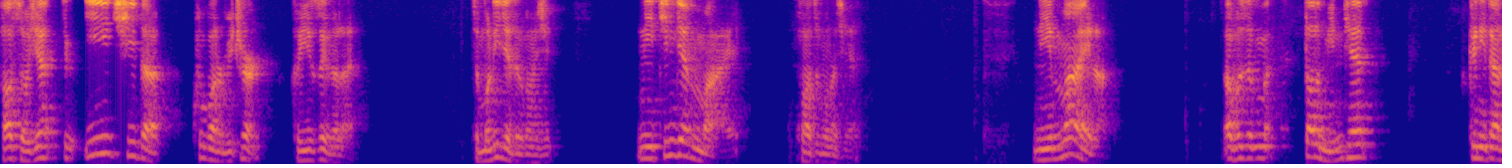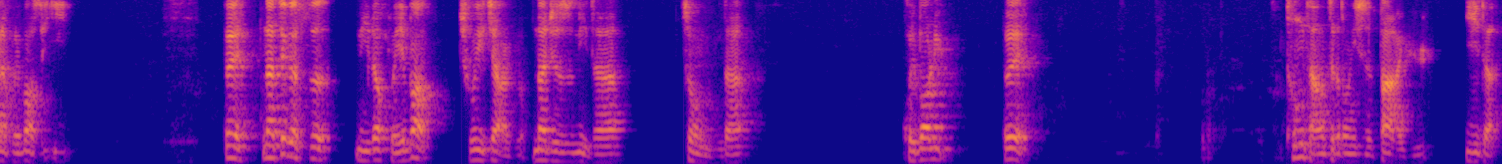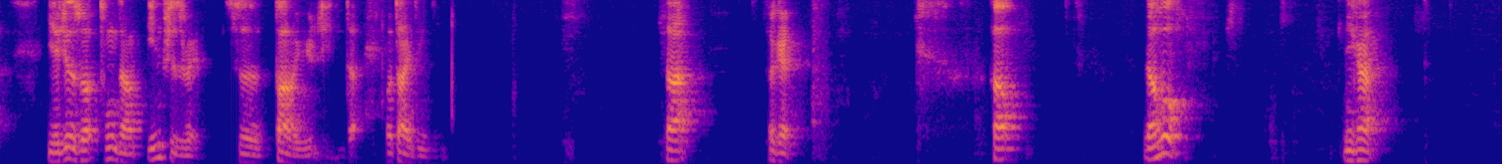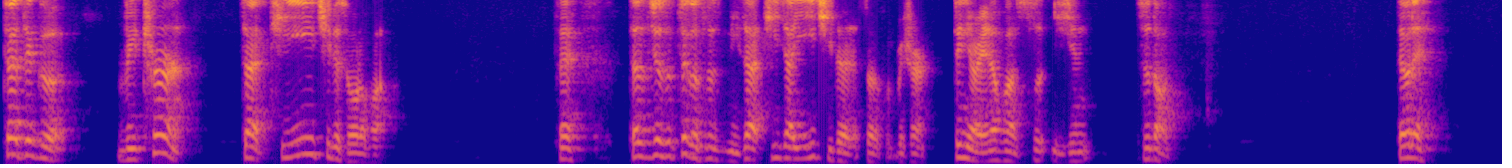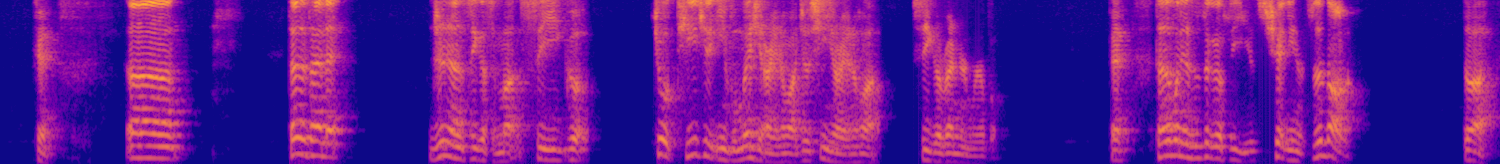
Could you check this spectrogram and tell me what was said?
好，首先这个一期的 coupon return 可以这个来，怎么理解这个东西？你今天买花这么多钱，你卖了，啊不是卖，到了明天给你带来回报是一，对，那这个是。你的回报除以价格，那就是你的总的回报率，对。通常这个东西是大于一的，也就是说，通常 interest rate 是大于零的，或大于等于零，是吧？OK，好，然后你看，在这个 return。在 T 一期的时候的话，对，但是就是这个是你在 T 加一期的时候没事儿，对你而言的话是已经知道了，对不对？OK，嗯，但是它呢，仍然是一个什么？是一个就提起的 information 而言的话，就信息而言的话，是一个 random variable。对，但是问题是这个是已经确定知道了，对吧？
